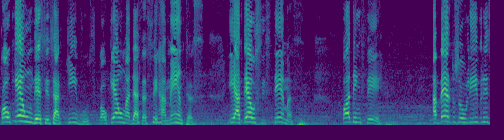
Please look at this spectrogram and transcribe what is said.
Qualquer um desses arquivos, qualquer uma dessas ferramentas, e até os sistemas podem ser abertos ou livres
